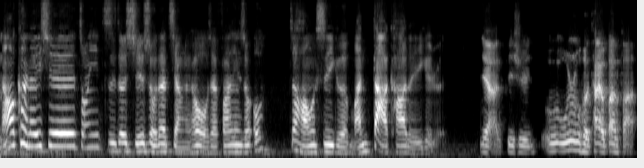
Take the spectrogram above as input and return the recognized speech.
然后看了一些专一职的写手在讲，然后我才发现说，哦，这好像是一个蛮大咖的一个人。呀，yeah, 必须无无论如何，他有办法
